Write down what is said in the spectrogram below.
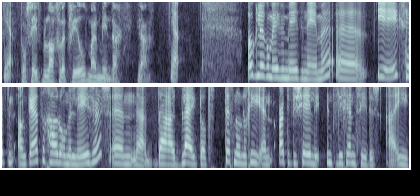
Ja. Nog steeds belachelijk veel, maar minder. Ja. ja. Ook leuk om even mee te nemen. Uh, IEX heeft een enquête gehouden onder lezers. En nou, daaruit blijkt dat technologie en artificiële intelligentie, dus AI,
